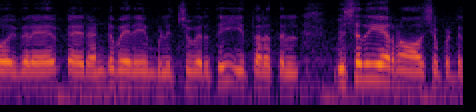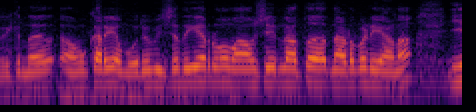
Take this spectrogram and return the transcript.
ഒ ഇവരെ രണ്ടുപേരെയും വിളിച്ചു വരുത്തി ഈ തരത്തിൽ വിശദീകരണം ആവശ്യപ്പെട്ടിരിക്കുന്നത്. നമുക്കറിയാം ഒരു വിശദീകരണവും ആവശ്യമില്ലാത്ത നടപടിയാണ് ഈ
